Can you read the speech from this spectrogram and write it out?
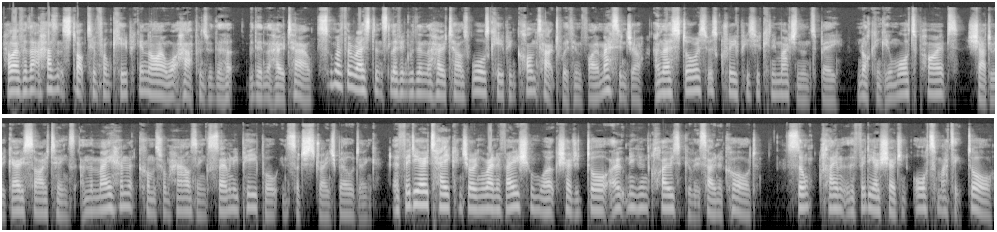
However, that hasn't stopped him from keeping an eye on what happens within the hotel. Some of the residents living within the hotel's walls keep in contact with him via messenger, and their stories are as creepy as you can imagine them to be. Knocking in water pipes, shadowy ghost sightings, and the mayhem that comes from housing so many people in such a strange building. A video taken during renovation work showed a door opening and closing of its own accord. Some claim that the video showed an automatic door.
